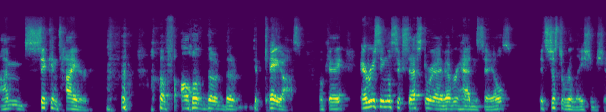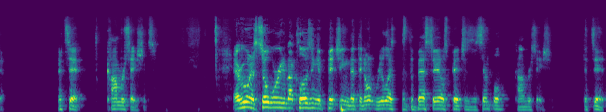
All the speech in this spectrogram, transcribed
I'm sick and tired of all of the, the, the chaos. Okay. Every single success story I've ever had in sales, it's just a relationship that's it. Conversations. Everyone is so worried about closing and pitching that they don't realize that the best sales pitch is a simple conversation. That's it.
